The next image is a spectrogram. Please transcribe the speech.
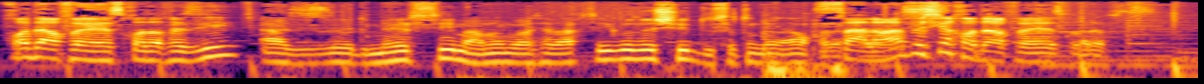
خداحافظ خداحافظی. عزیز مرسی. ممنون بابت وقتی گذاشتید. دوستتون دارم. سلامت باشید خداحافظ. خداحافظ.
